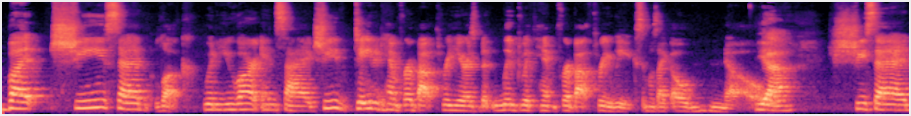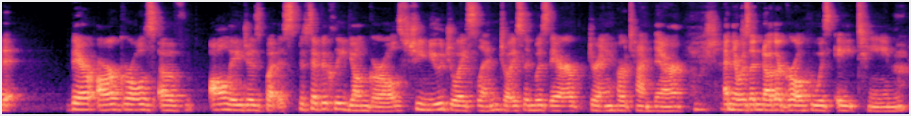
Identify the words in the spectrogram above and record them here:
But she said, look, when you are inside, she dated him for about three years, but lived with him for about three weeks and was like, oh no. Yeah. She said, there are girls of all ages, but specifically young girls. She knew Joycelyn. Joycelyn was there during her time there. And there was another girl who was 18.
